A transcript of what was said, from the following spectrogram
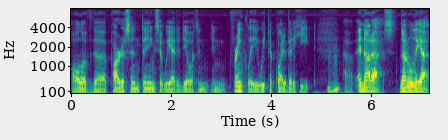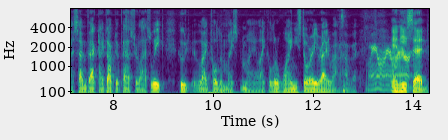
all of the partisan things that we had to deal with. And, and frankly, we took quite a bit of heat. Uh, and not us, not only us. In fact, I talked to a pastor last week who, who I told him my my like a little whiny story, right about, and he said,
